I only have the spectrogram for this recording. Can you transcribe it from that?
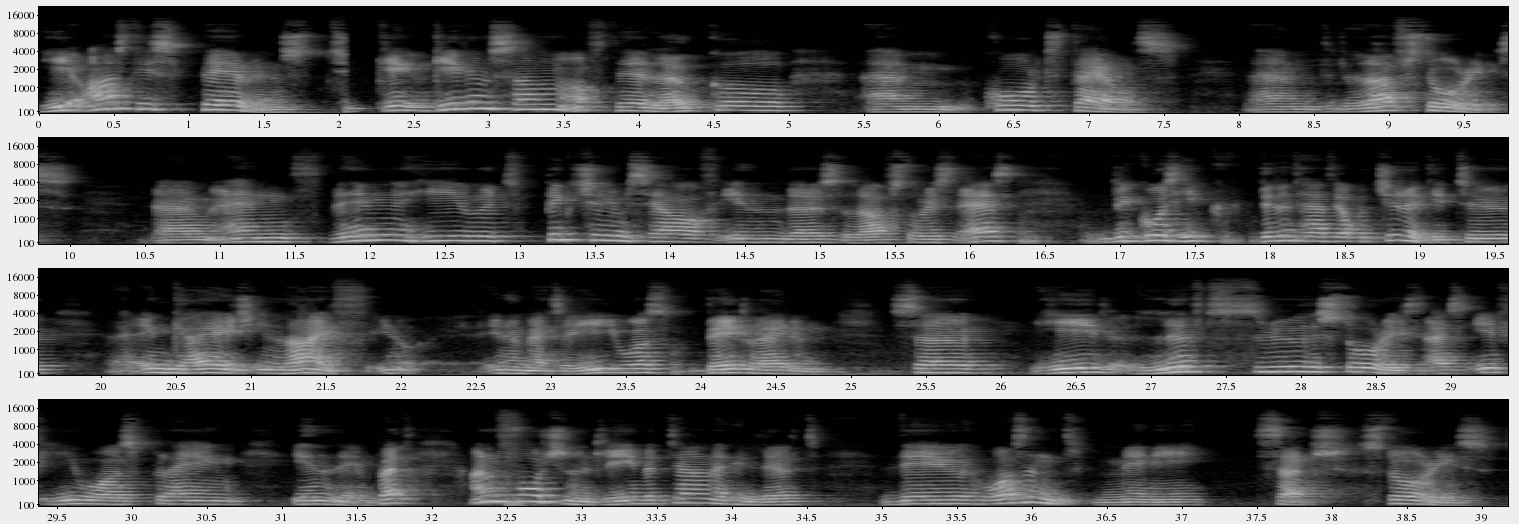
he asked his parents to give, him some of the local um, court tales and love stories. Um, and then he would picture himself in those love stories as because he didn't have the opportunity to uh, engage in life in, in a matter. He was bedridden. So he lived through the stories as if he was playing in them. But unfortunately, in the town that he lived, there wasn't many such stories.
